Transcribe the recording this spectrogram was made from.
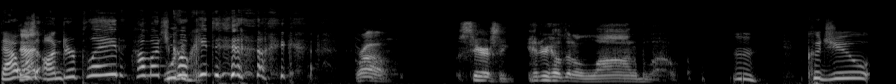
That, was underplayed. How much coke he did? like, bro, seriously, Henry Hill did a lot of blow. Mm. Could you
